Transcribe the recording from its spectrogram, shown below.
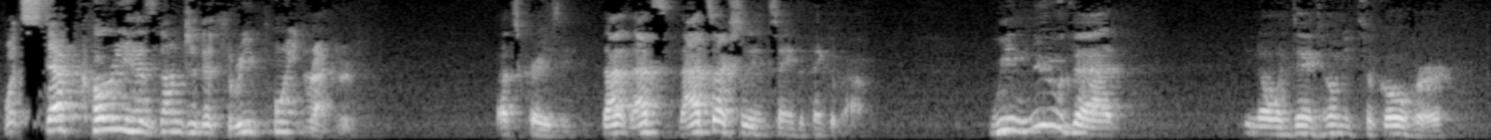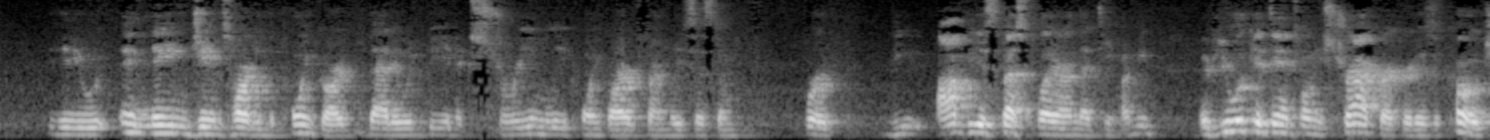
what Steph Curry has done to the three point record. That's crazy. That that's that's actually insane to think about. We knew that, you know, when D'Antoni took over, he and named James Harden the point guard, that it would be an extremely point guard friendly system for the obvious best player on that team. I mean, if you look at D'Antoni's track record as a coach,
